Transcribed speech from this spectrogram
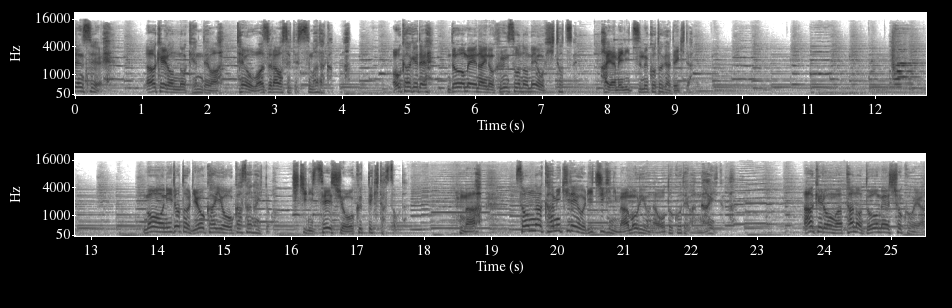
先生アケロンの件では手を煩わせてすまなかった。おかげで同盟内の紛争の目を一つ早めに積むことができた。もう二度と了解を犯さないと父に生死を送ってきたそうだ。まあそんな紙切れを律儀に守るような男ではないがアケロンは他の同盟諸侯や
